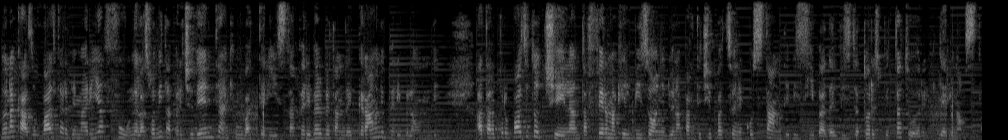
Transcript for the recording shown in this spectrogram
Non a caso Walter De Maria fu nella sua vita precedente anche un batterista per i Velvet Underground e per i Blondi. A tal proposito Celant afferma che il bisogno di una partecipazione costante e visiva del visitatore-spettatore gli è rimasta.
